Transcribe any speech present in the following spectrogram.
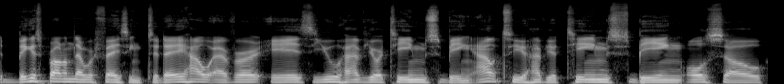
the biggest problem that we're facing today however is you have your teams being out. You have your teams being also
